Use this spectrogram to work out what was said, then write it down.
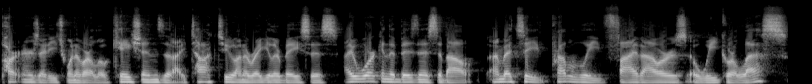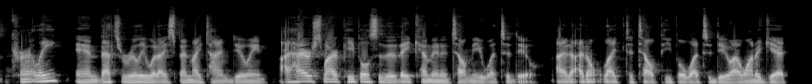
partners at each one of our locations that I talk to on a regular basis. I work in the business about, I might say probably five hours a week or less currently. And that's really what I spend my time doing. I hire smart people so that they come in and tell me what to do. I, I don't like to tell people what to do. I want to get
